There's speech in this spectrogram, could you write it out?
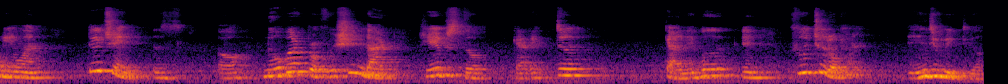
everyone. Teaching is a noble profession that shapes the character, caliber, and future of an individual.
